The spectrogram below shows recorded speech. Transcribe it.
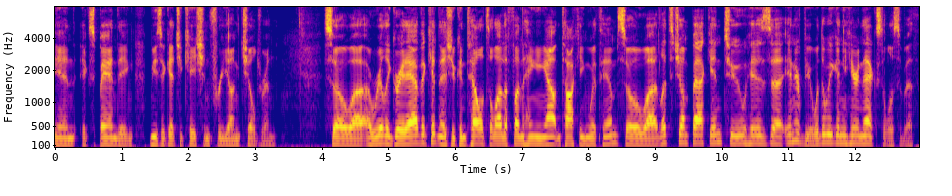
in expanding music education for young children. So uh, a really great advocate, and as you can tell, it's a lot of fun hanging out and talking with him. So uh, let's jump back into his uh, interview. What are we going to hear next, Elizabeth?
